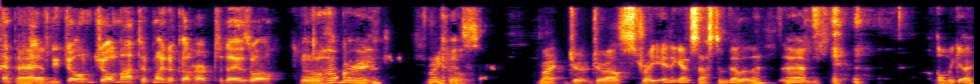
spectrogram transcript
And potentially, um, Joel, Joel Matip might have got hurt today as well. Oh, great! Right, cool. Right, Joel straight in against Aston Villa then. Um, on we go.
